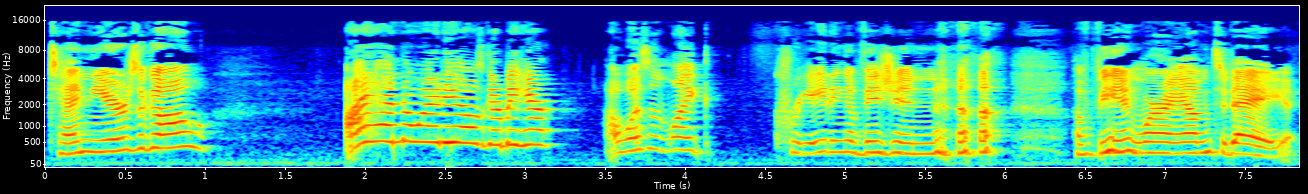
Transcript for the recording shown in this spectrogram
10 years ago, I had no idea I was going to be here. I wasn't like creating a vision of being where I am today.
